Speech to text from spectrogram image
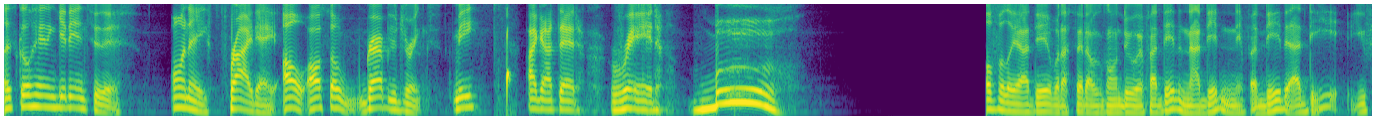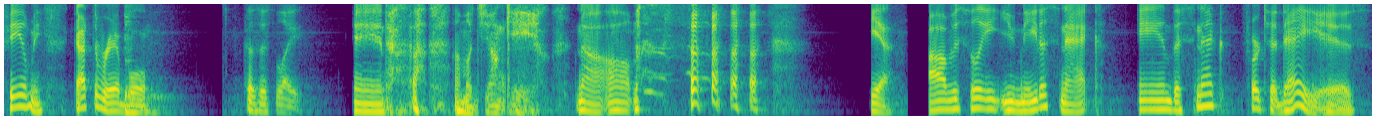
let's go ahead and get into this on a Friday. Oh, also grab your drinks. Me, I got that Red Bull. Hopefully I did what I said I was gonna do. If I didn't, I didn't. If I did, I did. You feel me? Got the Red Bull because it's late. And I'm a junkie. Nah, um yeah. Obviously, you need a snack. And the snack for today is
